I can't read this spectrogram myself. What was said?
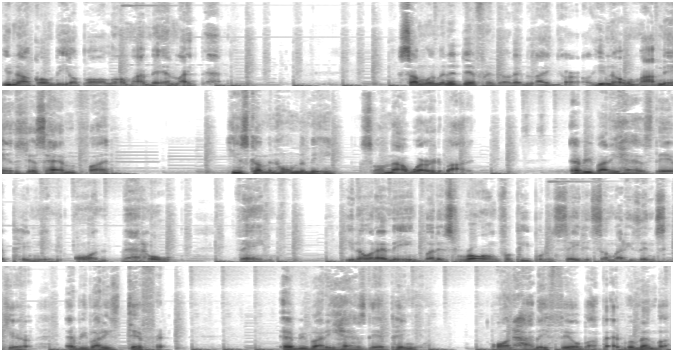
You're not gonna be a baller on my man like that. Some women are different though. They be like, girl, you know, my man's just having fun. He's coming home to me, so I'm not worried about it. Everybody has their opinion on that whole thing. You know what I mean? But it's wrong for people to say that somebody's insecure. Everybody's different. Everybody has their opinion on how they feel about that. Remember,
